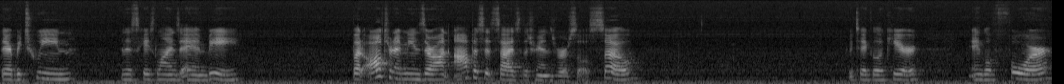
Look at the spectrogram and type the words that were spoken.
they're between, in this case, lines A and B, but alternate means they're on opposite sides of the transversal. So, if we take a look here, angle 4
